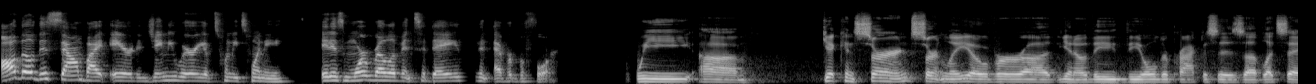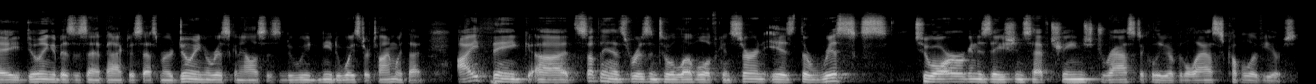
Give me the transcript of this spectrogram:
Although this soundbite aired in January of 2020, it is more relevant today than ever before. We um, get concerned certainly over uh, you know the the older practices of let's say doing a business impact assessment or doing a risk analysis and do we need to waste our time with that? I think uh, something that's risen to a level of concern is the risks to our organizations have changed drastically over the last couple of years.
